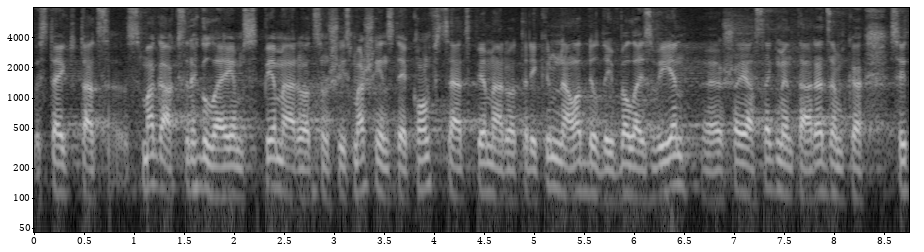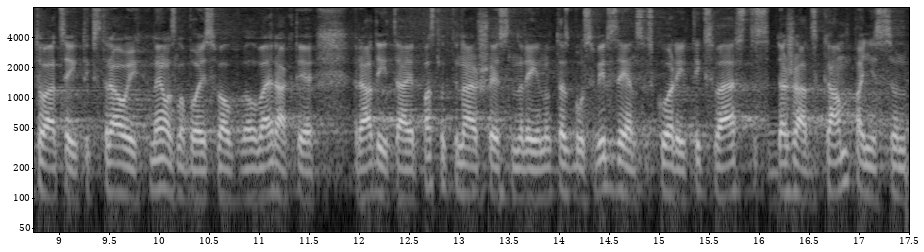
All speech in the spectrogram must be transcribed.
teiktu, tāds smagāks regulējums piemērots un šīs mašīnas tiek konfiscētas, piemērot arī krimināla atbildību. Vēl aizvien e, šajā segmentā redzam, ka situācija tik strauji neuzlabojas, vēl, vēl vairāk tie rādītāji ir pasliktinājušies. Arī, nu, tas būs virziens, uz ko arī tiks vērstas dažādas kampaņas un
